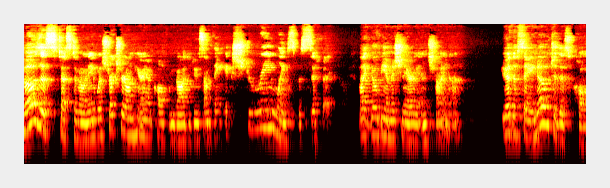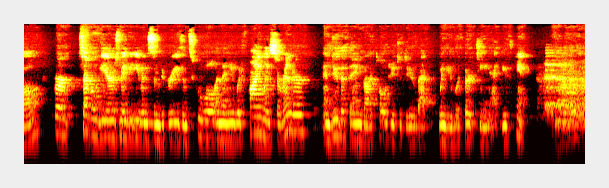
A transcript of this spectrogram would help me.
Moses testimony was structured on hearing a call from God to do something extremely specific like go be a missionary in China. You had to say no to this call for several years, maybe even some degrees in school, and then you would finally surrender and do the thing God told you to do back when you were 13 at youth camp.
